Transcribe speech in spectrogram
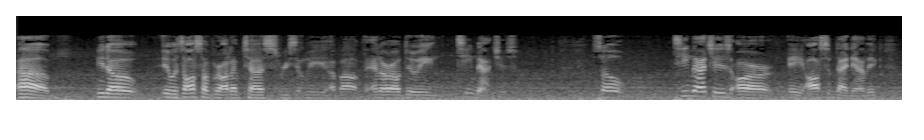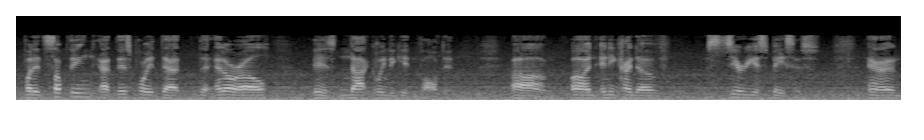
Um, you know, it was also brought up to us recently about the NRL doing team matches. So team matches are a awesome dynamic, but it's something at this point that the NRL is not going to get involved in um, on any kind of serious basis. And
